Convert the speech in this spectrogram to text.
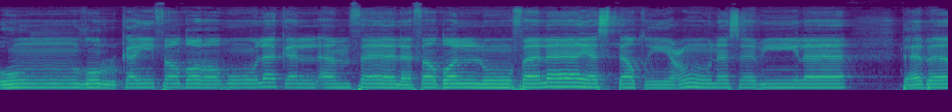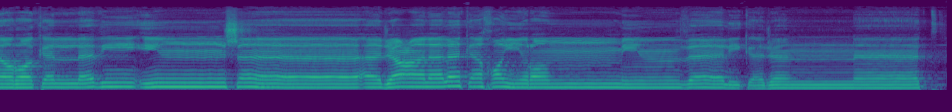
انظُرْ كَيْفَ ضَرَبُوا لَكَ الْأَمْثَالَ فَضَلُّوا فَلَا يَسْتَطِيعُونَ سَبِيلًا. تبارك الذي إن شاء جعل لك خيرا من ذلك جنات.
